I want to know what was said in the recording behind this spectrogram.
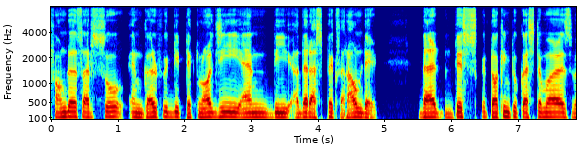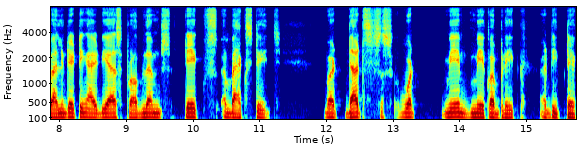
founders are so engulfed with the technology and the other aspects around it that this talking to customers, validating ideas, problems takes a backstage. But that's what may make or break a deep tech.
